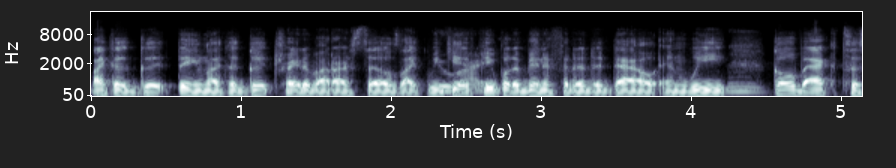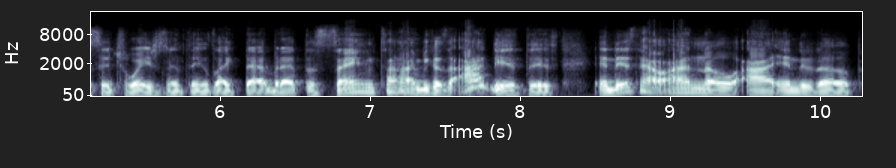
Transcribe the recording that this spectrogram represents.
like a good thing, like a good trait about ourselves. Like we You're give right. people the benefit of the doubt and we mm. go back to situations and things like that. But at the same time, because I did this, and this how I know I ended up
